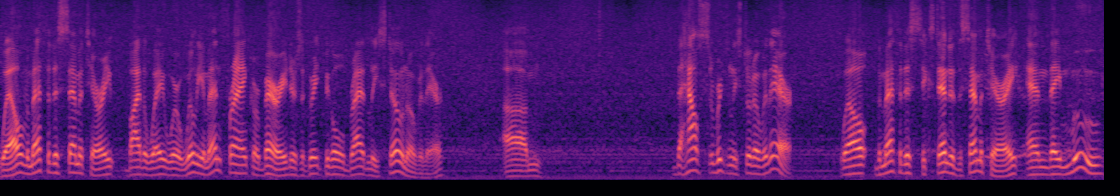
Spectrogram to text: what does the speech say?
Well, the Methodist Cemetery, by the way, where William and Frank are buried, there's a great big old Bradley stone over there. Um, the house originally stood over there. Well, the Methodists extended the cemetery and they moved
